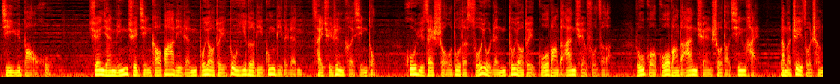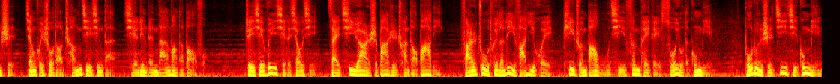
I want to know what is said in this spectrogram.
给予保护。宣言明确警告巴黎人不要对杜伊勒利宫里的人采取任何行动，呼吁在首都的所有人都要对国王的安全负责。如果国王的安全受到侵害，那么这座城市将会受到惩戒性的且令人难忘的报复。这些威胁的消息在七月二十八日传到巴黎，反而助推了立法议会批准把武器分配给所有的公民，不论是积极公民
